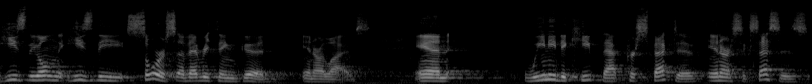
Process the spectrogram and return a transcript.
He's the only he's the source of everything good in our lives. And we need to keep that perspective in our successes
